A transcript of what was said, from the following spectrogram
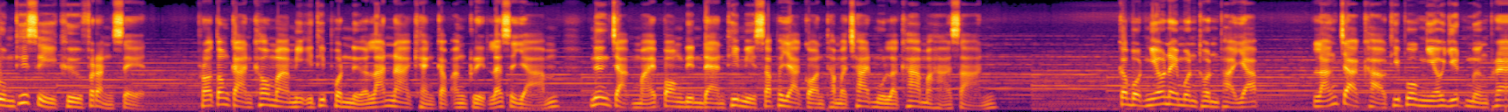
กลุ่มที่ 4 คือฝรั่งเศส เพราะต้องการเข้ามามีอิทธิพลเหนือล้านนาแข่งกับอังกฤษและสยาม เนื่องจากหมายปองดินแดนที่มีทรัพยากรธรรมชาติมูลค่ามหาศาล กบฏเงี้ยวในมณฑลพายัพ หลังจากข่าวที่พวกเงี้ยวยึดเมืองแพร่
